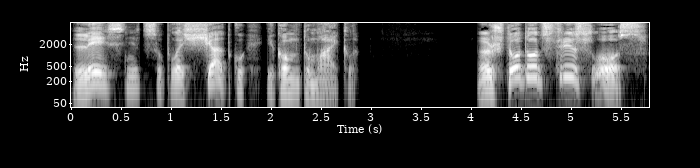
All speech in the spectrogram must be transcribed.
лестницу, площадку и комнату Майкла. — А что тут стряслось?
